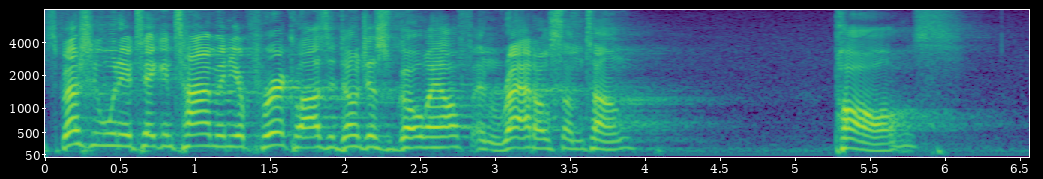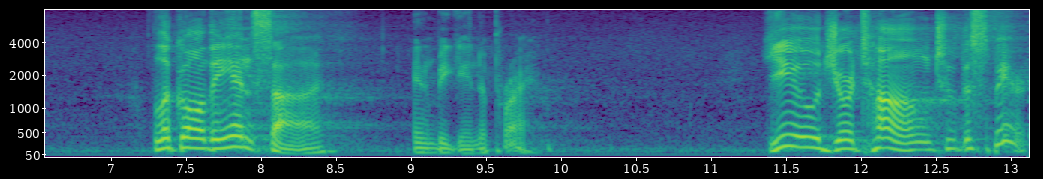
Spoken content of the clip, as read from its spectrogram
Especially when you're taking time in your prayer closet, don't just go off and rattle some tongue. Pause, look on the inside, and begin to pray. Yield your tongue to the Spirit,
